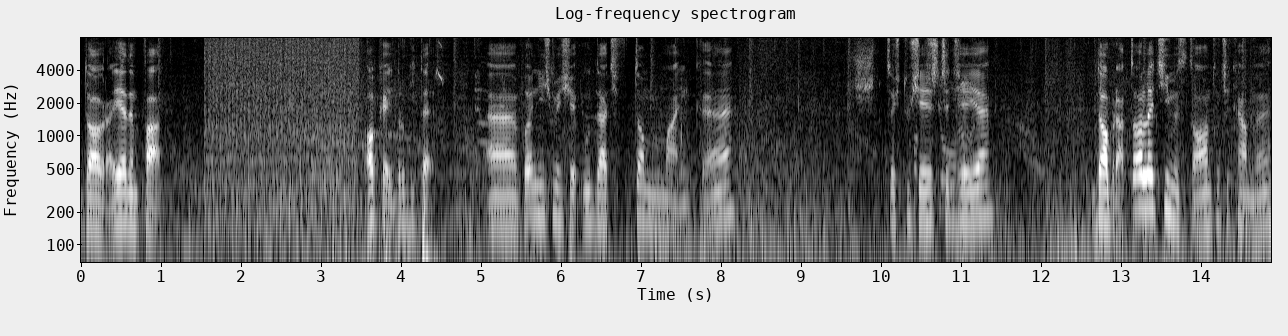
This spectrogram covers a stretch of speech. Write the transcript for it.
Dobra, jeden padł. Okej, drugi też. E, powinniśmy się udać w tą mańkę. Coś tu się jeszcze dzieje? Dobra, to lecimy stąd, uciekamy.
